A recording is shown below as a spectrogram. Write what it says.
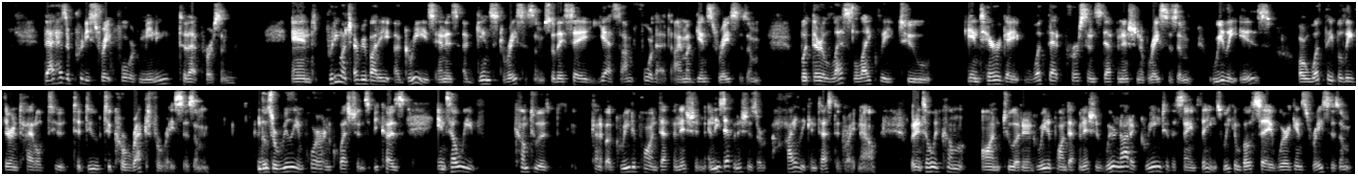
that has a pretty straightforward meaning to that person. And pretty much everybody agrees and is against racism. So they say, yes, I'm for that. I'm against racism. But they're less likely to interrogate what that person's definition of racism really is or what they believe they're entitled to, to do to correct for racism. And those are really important questions because until we've come to a kind of agreed upon definition, and these definitions are highly contested right now, but until we've come on to an agreed upon definition, we're not agreeing to the same things. We can both say we're against racism,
